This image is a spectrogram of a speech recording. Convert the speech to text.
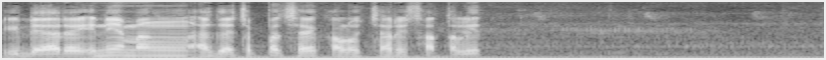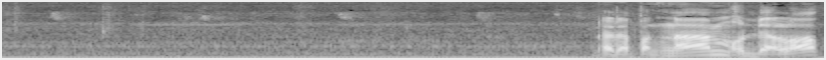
Di daerah ini emang agak cepat saya kalau cari satelit. Udah dapat 6, udah lock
